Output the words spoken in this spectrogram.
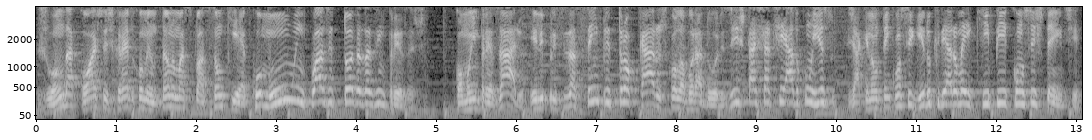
João da Costa escreve comentando uma situação que é comum em quase todas as empresas. Como empresário, ele precisa sempre trocar os colaboradores e está chateado com isso, já que não tem conseguido criar uma equipe consistente.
